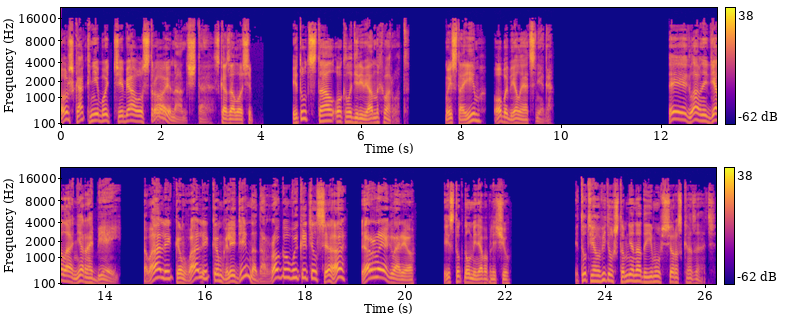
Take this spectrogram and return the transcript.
«Уж как-нибудь тебя устрою на ночь-то», — сказал Осип. И тут стал около деревянных ворот. Мы стоим, оба белые от снега. «Ты, главное дело, не робей. Валиком, валиком, гляди, на дорогу выкатился, а? Верно я говорю?» И стукнул меня по плечу. И тут я увидел, что мне надо ему все рассказать.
